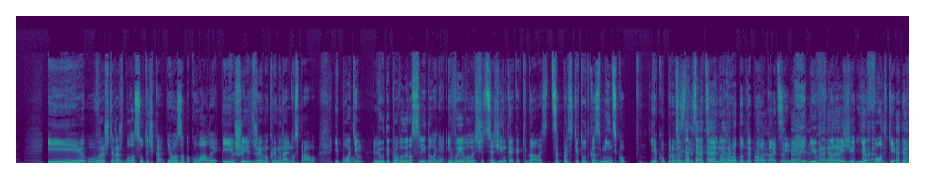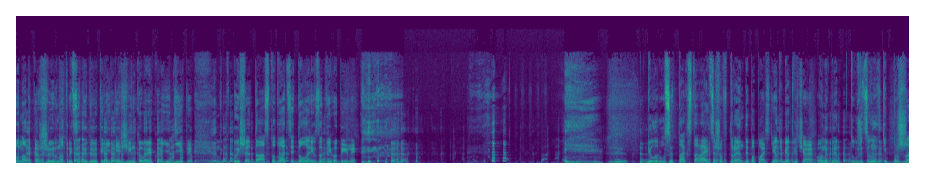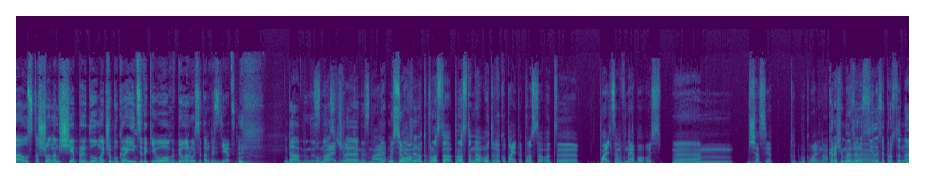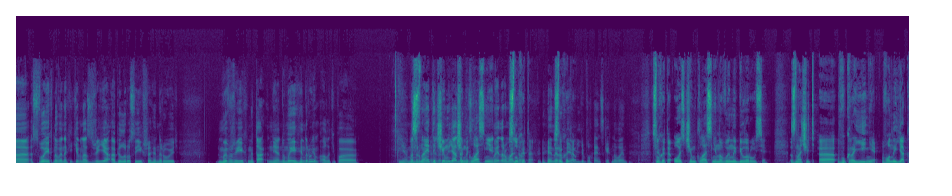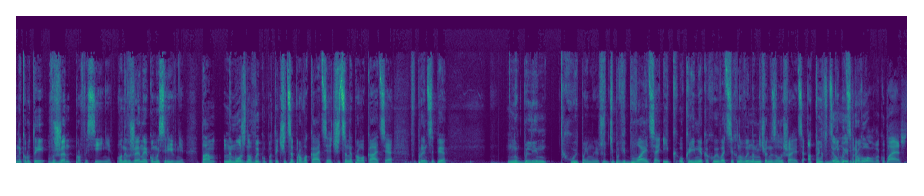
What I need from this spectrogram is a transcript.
І врешті-решт була сутичка, його запакували і шиють вже йому кримінальну справу. І потім люди провели розслідування, і виявилось, що ця жінка, яка кидалась, це проститутка з Мінську, яку привезли спеціально в Гродно для провокації. І в мережі є фотки, де вона така жирна 39-літня жінка, у якої є діти. Пише: да, 120 доларів за дві години. Білоруси так стараються, щоб в тренди попасть. Я тобі відповідаю. Вони прям тужаться. Вони такі, пожалуйста, що нам ще придумати, щоб українці такі, ох, в Білорусі там піздець. Да, Ну не знаю, вже- чуваки, не знаю. ми- Ось ми вам, вже- от просто, просто на, от викупайте, просто от е, пальцем в небо. Ось. Ем, Щас я тут буквально. Коротше, ми вже Е. розсілися просто на своїх новинах, які в нас вже є, а білоруси їх ще генерують. Ми вже їх не так. Ні, ну ми їх генеруємо, але типа. Ні, ми Знаєте, чим. Я чим класні. Ми нормально Слухайте, слухайте. єбланських новин. Слухайте, ось чим класні новини Білорусі. Значить, е, в Україні вони як не крути, вже професійні, вони вже на якомусь рівні. Там не можна викупити, чи це провокація, чи це не провокація. В принципі, ну блін. Хуй пойми, що типу відбувається, і окрім як ахуювати цих новин, нам нічого не залишається. А Так тут в цьому ніби і ці прикол, викупаєш?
